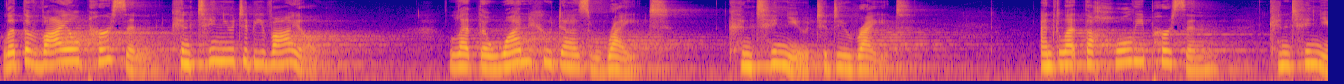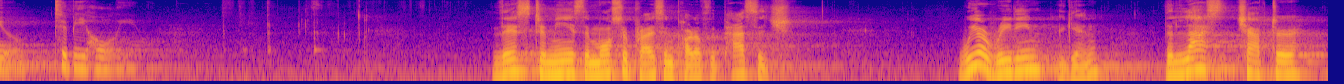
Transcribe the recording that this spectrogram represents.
Let the vile person continue to be vile. Let the one who does right continue to do right. And let the holy person continue to be holy. This, to me, is the most surprising part of the passage. We are reading, again, the last chapter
